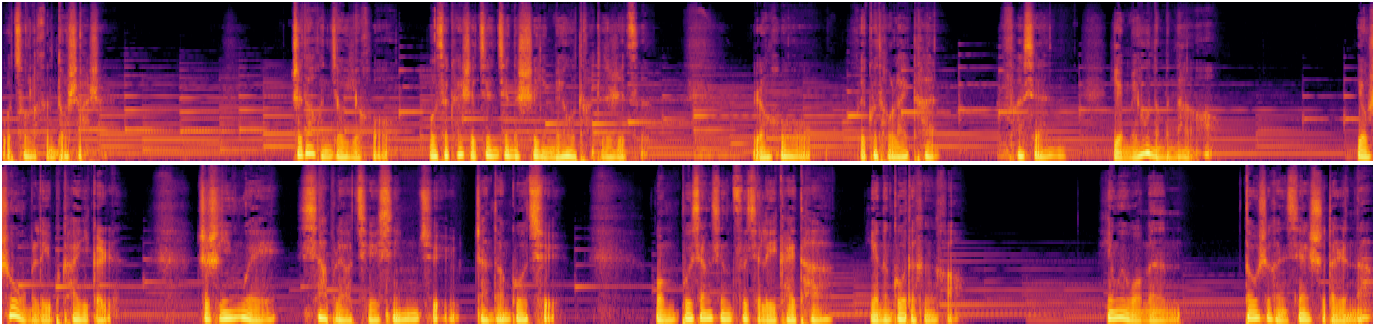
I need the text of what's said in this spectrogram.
我做了很多傻事儿。直到很久以后，我才开始渐渐的适应没有他的日子。然后回过头来看，发现也没有那么难熬。有时候我们离不开一个人，只是因为下不了决心去斩断过去。我们不相信自己离开他也能过得很好，因为我们都是很现实的人呐。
